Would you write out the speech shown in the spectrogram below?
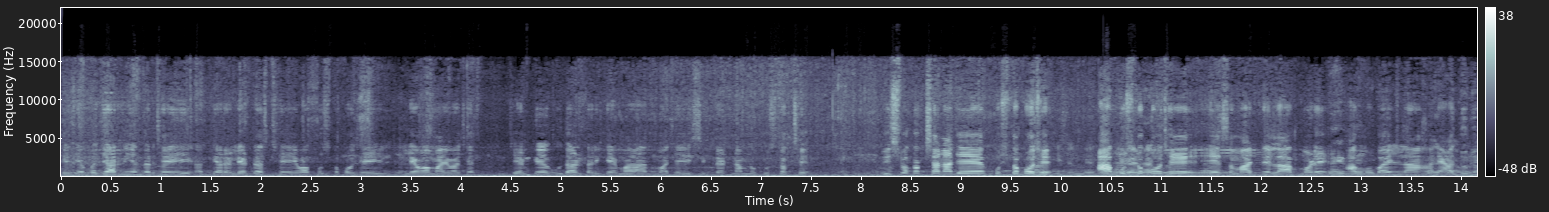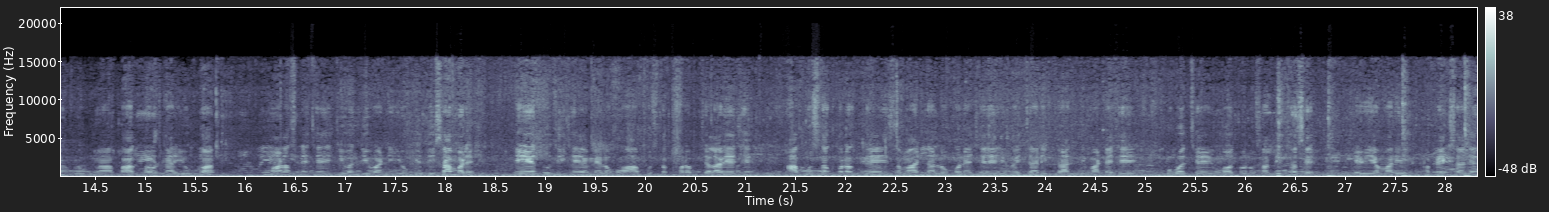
કે જે બજારની અંદર છે એ અત્યારે લેટેસ્ટ છે એવા પુસ્તકો છે એ લેવામાં આવ્યા છે. જેમ કે ઉદાહરણ તરીકે મારા હાથમાં છે એ સિક્રેટ નામનું પુસ્તક છે. વિશ્વ કક્ષાના જે પુસ્તકો છે, આ પુસ્તકો છે એ સમાજને લાભ મળે આ મોબાઈલના અને આધુનિક યુગમાં, ભાગદોડના યુગમાં માણસને છે જીવન જીવવાની યોગ્ય દિશા મળે એ હેતુથી છે અમે લોકો આ પુસ્તક પરબ ચલાવીએ છીએ. આ પુસ્તક પરબ છે સમાજના લોકોને છે વૈચારિક ક્રાંતિ માટે છે ખૂબ જ છે મહત્ત્વનું સાબિત થશે એવી અમારી અપેક્ષા છે.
